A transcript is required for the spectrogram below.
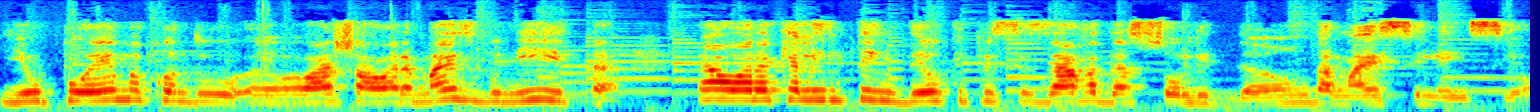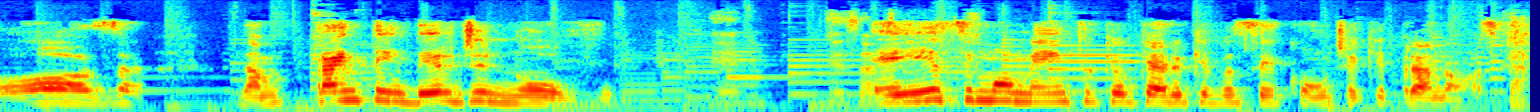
e o poema, quando eu acho a hora mais bonita, é a hora que ela entendeu que precisava da solidão, da mais silenciosa, para entender de novo. É, é, esse momento que eu quero que você conte aqui para nós. Tá.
